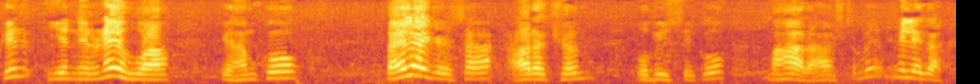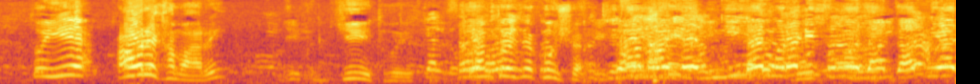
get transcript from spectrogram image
फिर ये निर्णय हुआ कि हमको पहले जैसा आरक्षण ओबीसी को महाराष्ट्र में मिलेगा। तो ये और एक हमारी जीत हुई हम तो इसे खुश हैं साहेब, मराठी समाजात जात न्याय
